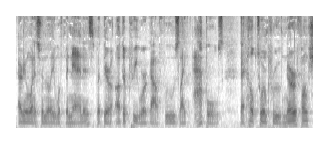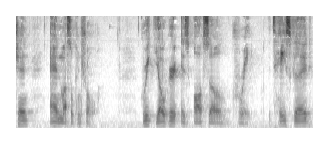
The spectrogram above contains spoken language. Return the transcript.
Everyone is familiar with bananas, but there are other pre workout foods like apples that help to improve nerve function and muscle control. Greek yogurt is also great. It tastes good.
